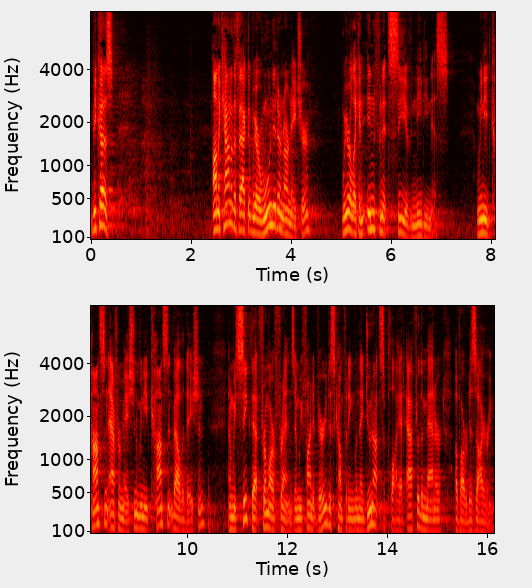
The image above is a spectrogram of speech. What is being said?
because on account of the fact that we are wounded in our nature, we are like an infinite sea of neediness. We need constant affirmation, we need constant validation, and we seek that from our friends, and we find it very discomforting when they do not supply it after the manner of our desiring.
